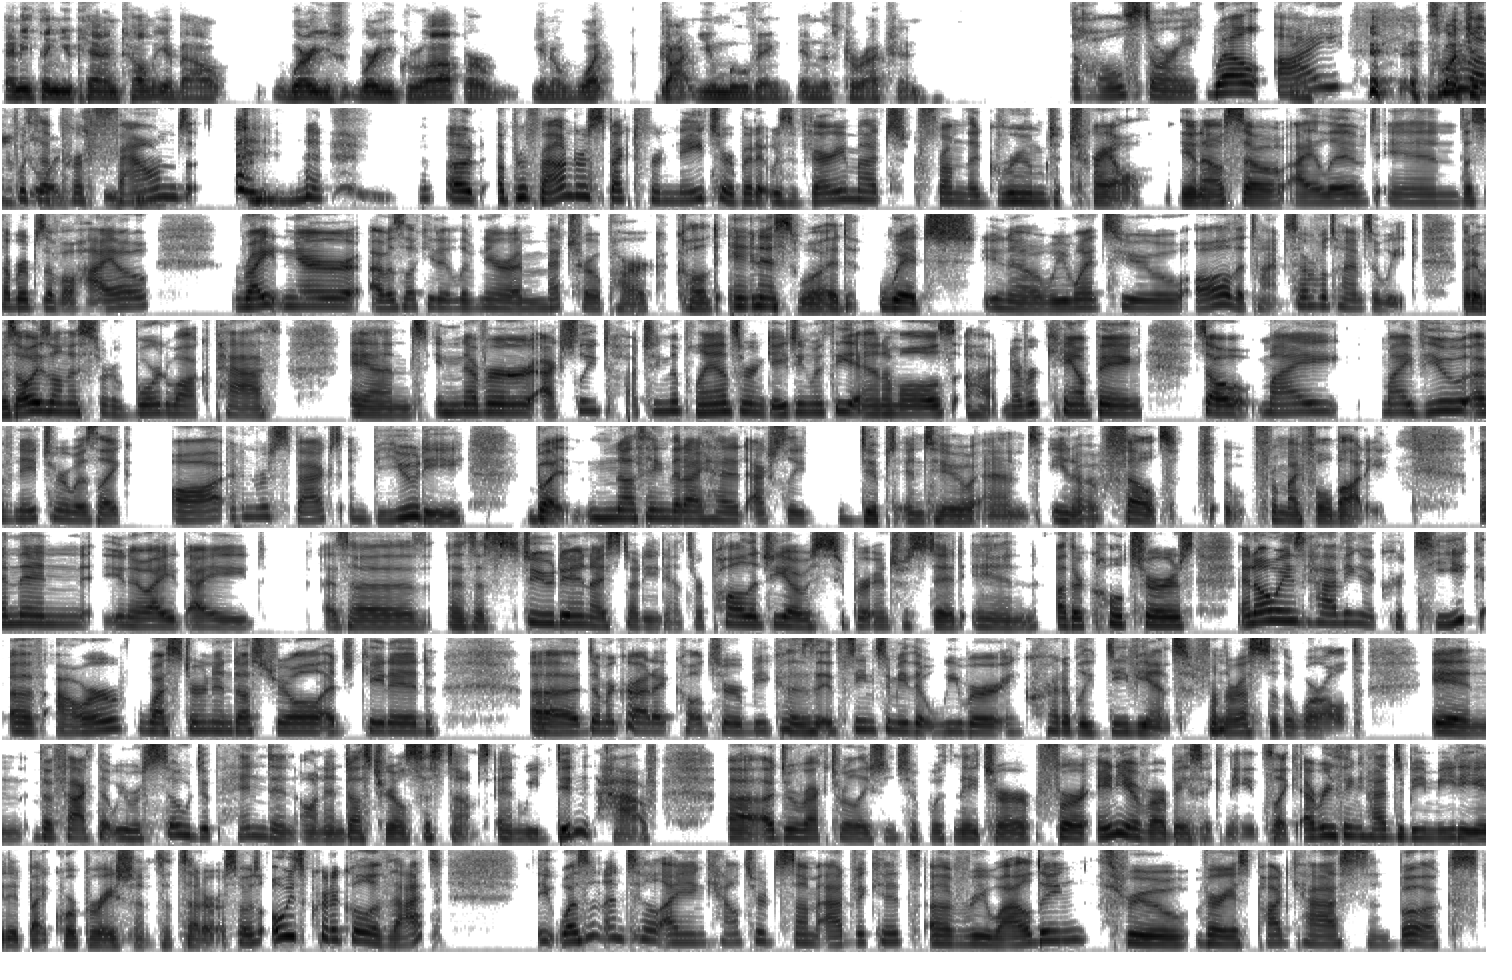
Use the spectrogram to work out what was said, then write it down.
anything you can tell me about where you where you grew up or you know what got you moving in this direction the whole story well i grew up with a like profound a, a, profound respect for nature but it was very much from the groomed trail you know? So i lived in the suburbs of ohio right near i was lucky to live near a metro park called inniswood which you know we went to all the time several times a week but it was always on this sort of boardwalk path and never actually touching the plants or engaging with the animals uh, never camping. So my my view of nature was like awe and respect and beauty but nothing that i had actually dipped into and you know felt f- from my full body. And then you know i i as a as a student i studied anthropology. I was super interested in other cultures and always having a critique of our western industrial educated uh, democratic culture because it seemed to me that we were incredibly deviant from the rest of the world in the fact that we were so dependent on industrial systems and we didn't have uh, a direct relationship with nature for any of our basic needs. Like everything had to be mediated by corporations et cetera. So i was always critical of that. It wasn't until I encountered some advocates of rewilding through various podcasts and books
